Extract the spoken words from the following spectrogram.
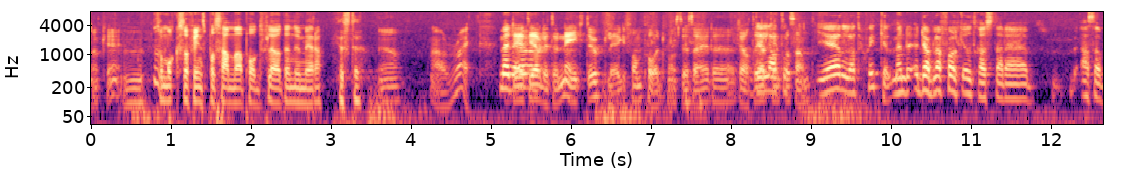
Okej. Mm. Som också finns på samma poddflöde numera. Just det. Ja. All right. Men Det är ett jävligt unikt upplägg från podd måste jag säga. Det låter Det låter- intressant. Ja, det låter skitkul. Men då blir folk utrustade alltså,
